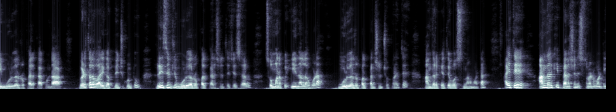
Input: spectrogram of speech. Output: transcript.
ఈ మూడు వేల రూపాయలు కాకుండా విడతల వారీగా పెంచుకుంటూ రీసెంట్లీ మూడు వేల రూపాయల పెన్షన్ అయితే చేశారు. సో మనకు ఈ నెలలో కూడా మూడు వేల రూపాయల పెన్షన్ చొప్పున అయితే అందరికైతే వస్తుందన్నమాట. అయితే అందరికీ పెన్షన్ ఇస్తున్నటువంటి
